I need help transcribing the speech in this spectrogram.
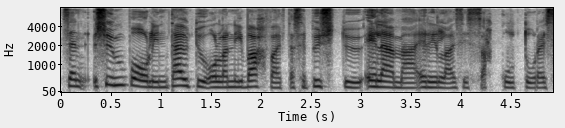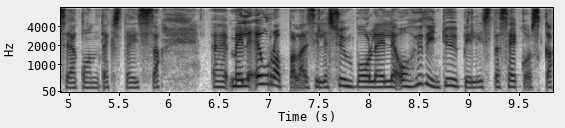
Sen symbolin täytyy olla niin vahva, että se pystyy elämään erilaisissa kulttuureissa ja konteksteissa. Meille eurooppalaisille symboleille on hyvin tyypillistä se, koska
